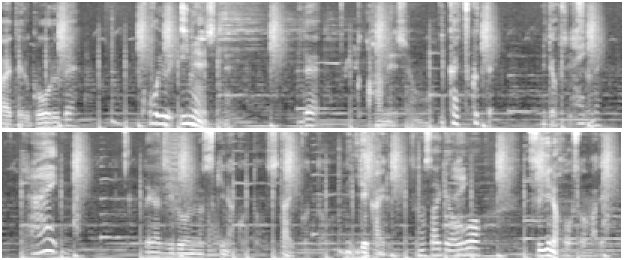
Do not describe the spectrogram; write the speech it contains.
えているゴールでこういうイメージね。でアファメーションを一回作ってみてほしいですよね、はい。それが自分の好きなことしたいことに入れ替える。その作業を次の放送まで作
